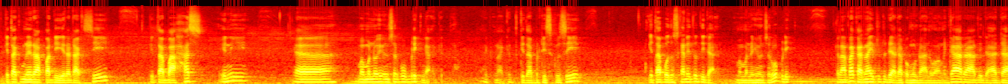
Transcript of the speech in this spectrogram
Kita kemudian rapat di redaksi, kita bahas ini eh, memenuhi unsur publik nggak gitu. Nah, kita berdiskusi, kita putuskan itu tidak memenuhi unsur publik. Kenapa? Karena itu tidak ada penggunaan uang negara, tidak ada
